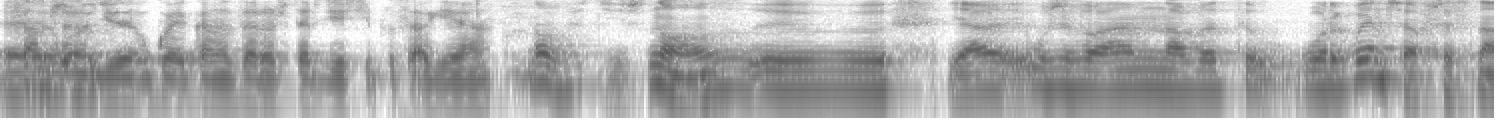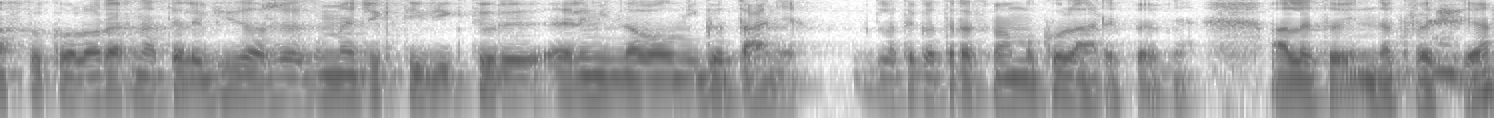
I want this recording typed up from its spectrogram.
sam e, przechodziłem Quake'a na 0,40 plus AGA. No widzisz, no y, ja używałem nawet Workbencha w 16 kolorach na telewizorze z Magic TV, który eliminował migotanie. Dlatego teraz mam okulary pewnie, ale to inna kwestia.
